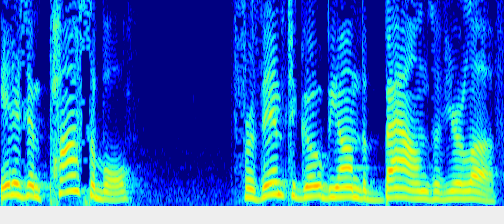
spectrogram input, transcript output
it is impossible for them to go beyond the bounds of your love.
